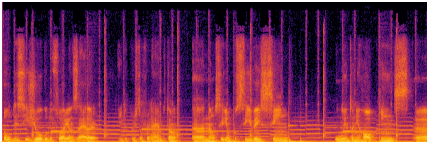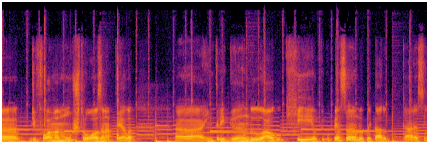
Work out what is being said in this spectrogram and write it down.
todo esse jogo do Florian Zeller e do Christopher Hampton uh, não seriam possíveis sem o Anthony Hopkins uh, de forma monstruosa na tela, uh, entregando algo que eu fico pensando, coitado, cara, assim,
